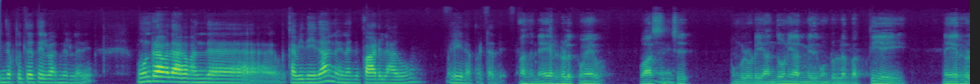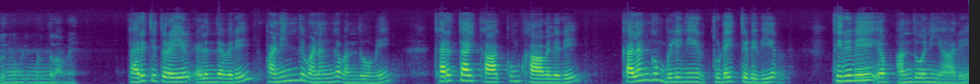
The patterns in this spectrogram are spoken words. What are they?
இந்த புத்தகத்தில் வந்துள்ளது. மூன்றாவதாக வந்த கவிதை தான் எனது பாடலாகவும் வெளியிடப்பட்டது. அந்த நேயர்களுக்குமே வாசித்து உங்களுடைய அந்தோணியார் மீது கொண்டுள்ள பக்தியை நேயர்களுக்கும் வெளிப்படுத்தலாமே. பருத்தித்துறையில் எழுந்தவரே பணிந்து வணங்க வந்தோமே கருத்தாய் காக்கும் காவலரே கலங்கும் விழிநீர் துடைத்திடுவீர். திருவே எம் அந்தோணியாரே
